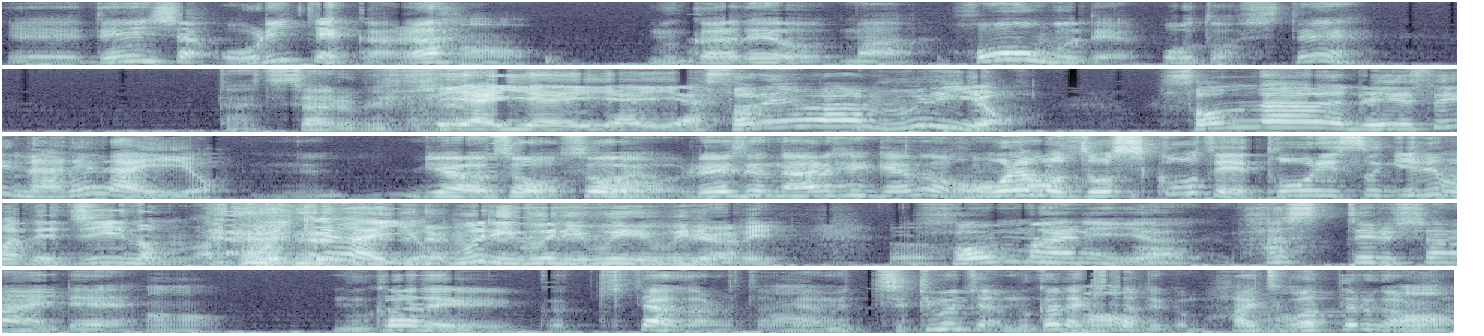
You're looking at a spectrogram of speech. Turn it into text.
えー電車降りてからうん。ムカデをまあホームで落として立ち去るべきいやいやいやいや、それは無理よ。そんな冷静になれないよ。いやそうそうよ、冷静になれへんけど俺も女子高生通り過ぎるまで G のまこういけないよ。無理無理無理無理無理。うんほんまにいや、う走ってる車内でうん。ムカデが来たからさ、めっちゃ気持ち悪い。ムカデが来たというかうん。這いつばってるからさ、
